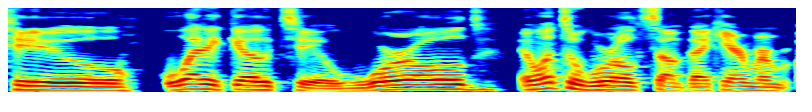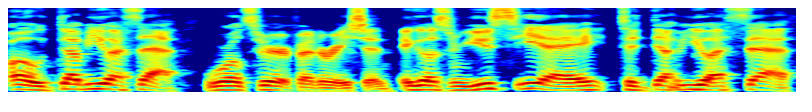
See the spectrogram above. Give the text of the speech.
to what it go to? World. It went to World something. I can't remember. Oh, WSF, World Spirit Federation. It goes from UCA to WSF.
